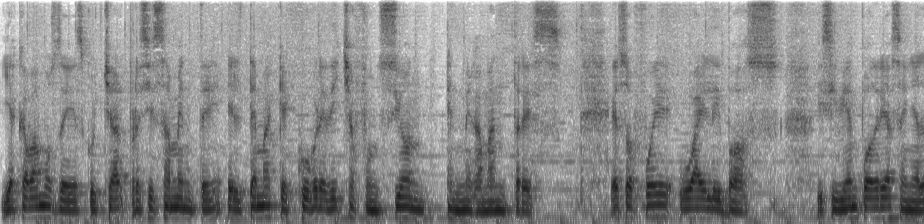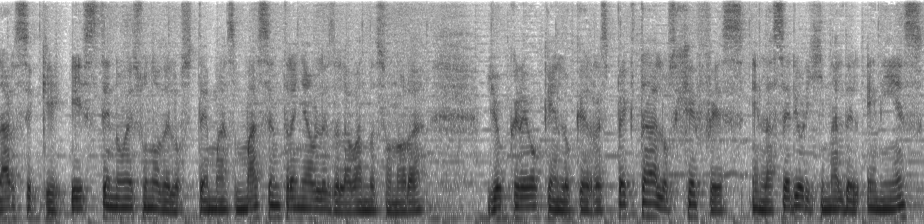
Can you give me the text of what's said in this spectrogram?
Y acabamos de escuchar precisamente el tema que cubre dicha función en Mega Man 3. Eso fue Wily Boss, y si bien podría señalarse que este no es uno de los temas más entrañables de la banda sonora, Yo creo que en lo que respecta a los jefes en la serie original del NES,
